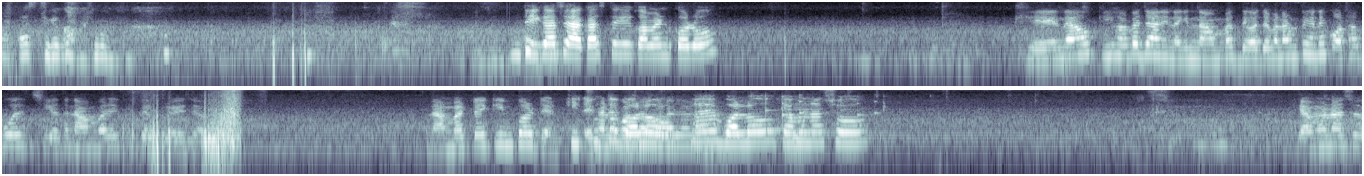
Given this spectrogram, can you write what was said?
আকাশ থেকে কমেন্ট ঠিক আছে আকাশ থেকে কমেন্ট করো। খেয়ে নাও কি হবে জানি না কিন্তু নাম্বার দেওয়া যাবে না। আমরা তো এখানে কথা বলছি অত নাম্বারের কিসের প্রয়োজন? নাম্বারটাই কি ইম্পর্টেন্ট এখানে বলো। হ্যাঁ বলো কেমন আছো? কেমন আছো?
